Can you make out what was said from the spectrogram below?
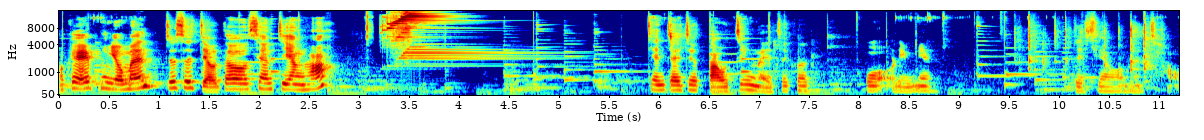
OK，朋友们，就是搅到像这样哈，现在就倒进来这个锅里面，等下我们炒。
